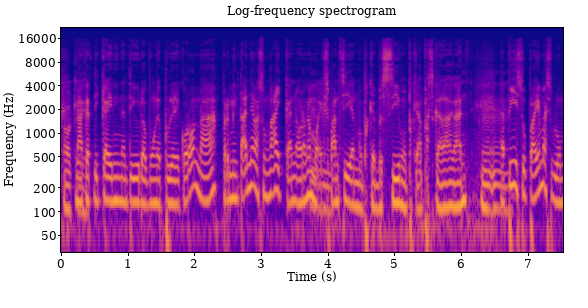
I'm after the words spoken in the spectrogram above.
Oke. nah ketika ini nanti udah mulai pulih dari corona permintaannya langsung naik kan orang kan mau Mm-mm. ekspansi kan mau pakai besi mau pakai apa segala kan Mm-mm. tapi supply masih belum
